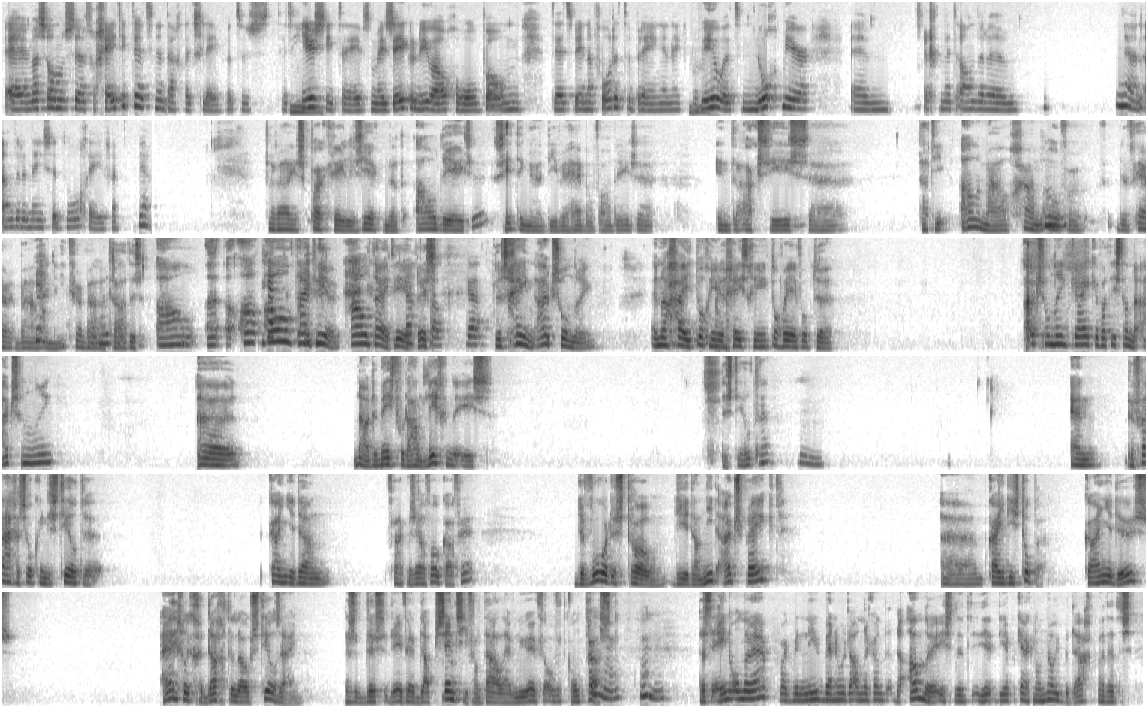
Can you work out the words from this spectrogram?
Eh, maar soms eh, vergeet ik dat in het dagelijks leven. Dus dit Mm. hier zitten heeft mij zeker nu al geholpen om dat weer naar voren te brengen. En ik Mm. wil het nog meer ehm, echt met andere, ja, andere mensen doorgeven. Ja. Terwijl je sprak, realiseer ik me dat al deze zittingen die we hebben, of al deze interacties, eh, dat die allemaal gaan Mhm. over de verbale Ja, en de niet-verbale taal. Dus al, eh, al, Ja. altijd weer, altijd weer. Er is, ook. Ja. er is geen uitzondering. En dan ga je toch in je geest, ging ik toch weer even op de uitzondering kijken. Wat is dan de uitzondering? Eh, nou, de meest voor de hand liggende is de stilte. Hmm. En de vraag is ook in de stilte, kan je dan, vraag ik mezelf ook af, hè, de woordenstroom die je dan niet uitspreekt, eh, kan je die stoppen? Kan je dus eigenlijk gedachteloos stil zijn? Dus, dus even de absentie van taal hebben we nu even over het contrast. Mhm. Mhm. Dat is het ene onderwerp waar ik benieuwd ben hoe de andere kant. De andere is, die, die heb ik eigenlijk nog nooit bedacht, maar dat is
